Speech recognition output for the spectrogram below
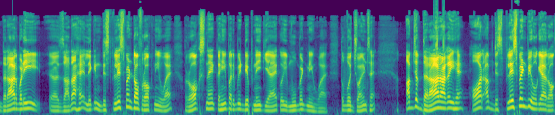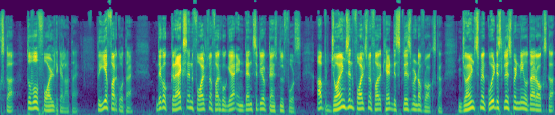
दरार बड़ी ज़्यादा है, लेकिन डिस्प्लेसमेंट ऑफ़ रॉक नहीं हुआ है। रॉक्स ने कहीं पर भी डिप नहीं किया है, कोई मूवमेंट नहीं हुआ है तो वो जॉइंट्स हैं। अब जब दरार आ गई है और अब डिस्प्लेसमेंट भी हो गया है रॉक्स का तो वो फॉल्ट कहलाता है। तो ये फ़र्क होता है। देखो क्रैक्स एंड फॉल्ट्स में फ़र्क हो गया इंटेंसिटी ऑफ़ टेंशनल फोर्स अब जॉइंट्स एंड फॉल्ट्स में फ़र्क है डिस्प्लेसमेंट ऑफ़ रॉक्स का। जॉइंट्स में कोई डिस्प्लेसमेंट नहीं होता है रॉक्स का,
